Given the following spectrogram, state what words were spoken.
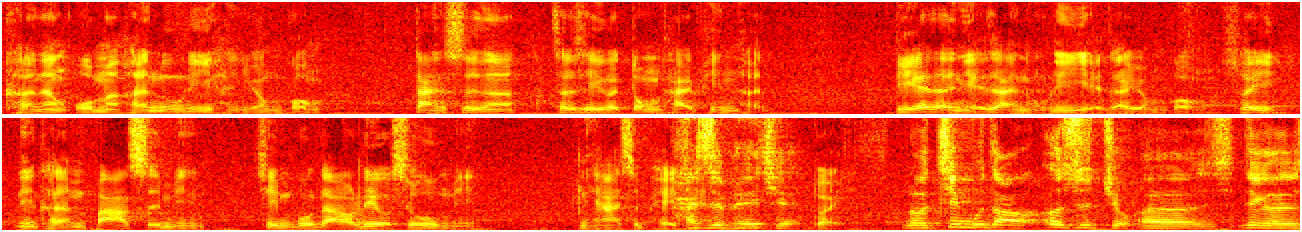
可能我们很努力、很用功，但是呢，这是一个动态平衡，别人也在努力、也在用功，所以你可能八十名进步到六十五名，你还是赔钱，还是赔钱。对，如果进步到二十九，呃，那个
